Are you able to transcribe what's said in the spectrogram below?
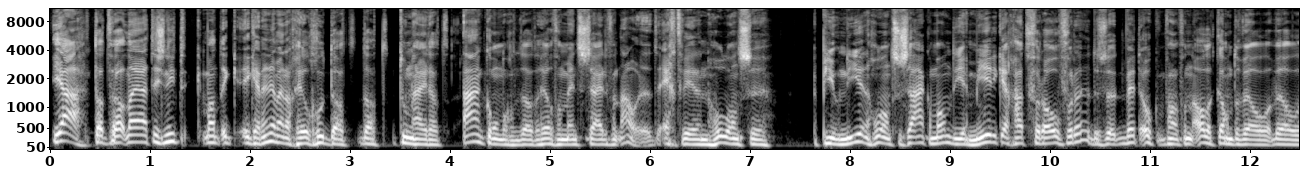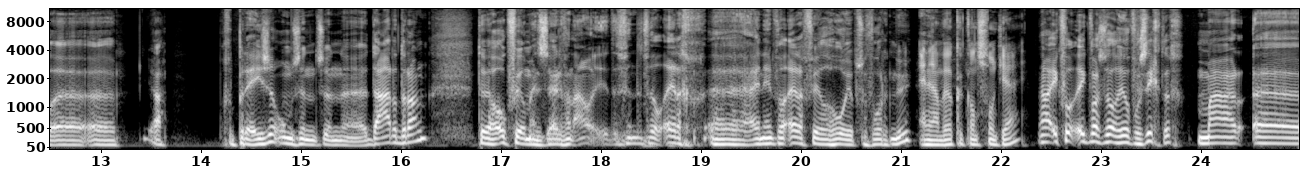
Ja, dat wel. Nou ja, het is niet. Want ik, ik herinner me nog heel goed dat, dat toen hij dat aankondigde, dat heel veel mensen zeiden van nou, het is echt weer een Hollandse pionier, een Hollandse zakenman die Amerika gaat veroveren. Dus het werd ook van, van alle kanten wel, wel uh, uh, ja, geprezen om zijn, zijn uh, dadendrang. Terwijl ook veel mensen zeiden van nou, ik vind het wel erg. Uh, hij neemt wel erg veel hooi op zijn vork nu. En aan welke kant stond jij? Nou, ik, vond, ik was wel heel voorzichtig. Maar uh,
